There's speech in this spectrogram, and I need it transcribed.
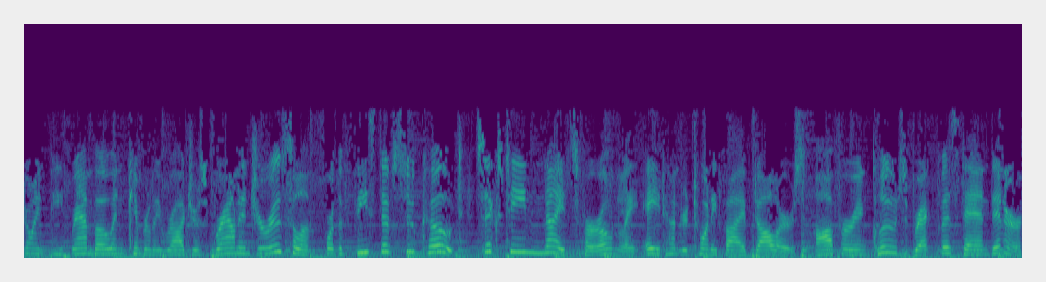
Join Pete Rambo and Kimberly Rogers Brown in Jerusalem for the Feast of Sukkot. 16 nights for only $825. Offer includes breakfast and dinner.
